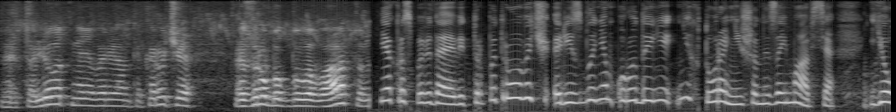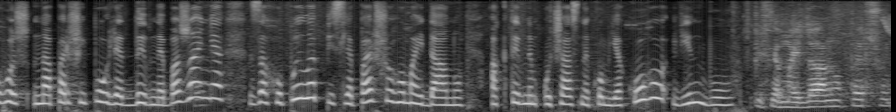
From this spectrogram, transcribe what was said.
вертольотні варіанти. Коротше, розробок було багато. Як розповідає Віктор Петрович, різьбленням у родині ніхто раніше не займався. Його ж, на перший погляд, дивне бажання захопила після першого майдану, активним учасником якого він був. Після Майдану, першого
